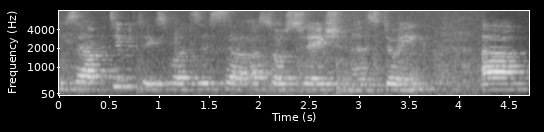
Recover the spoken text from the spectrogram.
the activities what this uh, association is doing. Um,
